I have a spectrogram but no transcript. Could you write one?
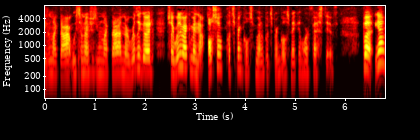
even like that. We sometimes use them like that, and they're really good. So I really recommend that. Also, put sprinkles. You want to put sprinkles, make it more festive. But yeah,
